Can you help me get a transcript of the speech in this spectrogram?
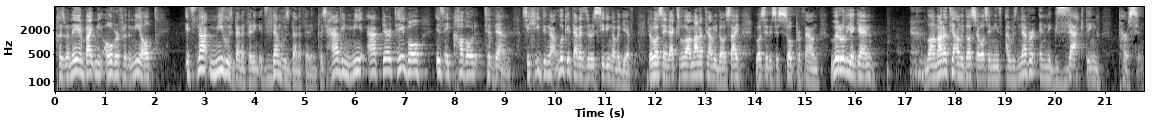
Because when they invite me over for the meal, it's not me who's benefiting, it's them who's benefiting. Because having me at their table is a kavod to them. So he did not look at that as the receiving of a gift. Rabbi was saying, Rabbi say this is so profound. Literally again, say means I was never an exacting person.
